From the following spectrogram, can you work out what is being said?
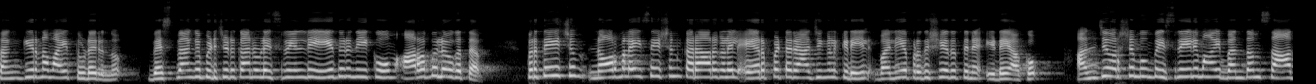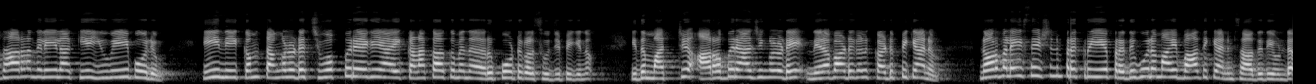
സങ്കീർണമായി തുടരുന്നു. വെസ്റ്റ് ബാങ്ക് പിടിച്ചെടുക്കാനുള്ള ഇസ്രയേലിന്റെ ഏതൊരു നീക്കവും അറബ് ലോകത്ത് പ്രത്യേകിച്ചും നോർമലൈസേഷൻ കരാറുകളിൽ ഏർപ്പെട്ട രാജ്യങ്ങൾക്കിടയിൽ വലിയ പ്രതിഷേധത്തിന് ഇടയാക്കും. അഞ്ചു വർഷം മുമ്പ് ഇസ്രയേലുമായി ബന്ധം സാധാരണ നിലയിലാക്കിയ യു എ പോലും ഈ നീക്കം തങ്ങളുടെ ചുവപ്പ് രേഖയായി കണക്കാക്കുമെന്ന് റിപ്പോർട്ടുകൾ സൂചിപ്പിക്കുന്നു. ഇത് മറ്റ് അറബ് രാജ്യങ്ങളുടെ നിലപാടുകൾ കടുപ്പിക്കാനും നോർമലൈസേഷൻ പ്രക്രിയയെ പ്രതികൂലമായി ബാധിക്കാനും സാധ്യതയുണ്ട്.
